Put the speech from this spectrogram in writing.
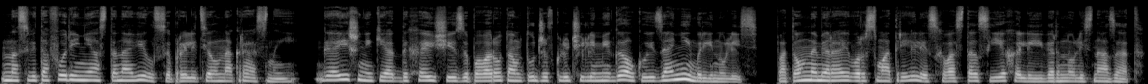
На светофоре не остановился, пролетел на красный. Гаишники, отдыхающие за поворотом, тут же включили мигалку и за ним ринулись. Потом номера его рассмотрели, с хвоста съехали и вернулись назад.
